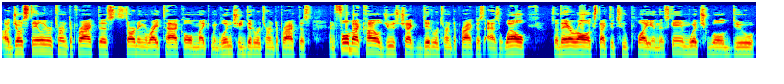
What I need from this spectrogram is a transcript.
Uh, Joe Staley returned to practice. Starting right tackle Mike McGlinchey did return to practice, and fullback Kyle Juszczyk did return to practice as well. So they are all expected to play in this game, which will do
